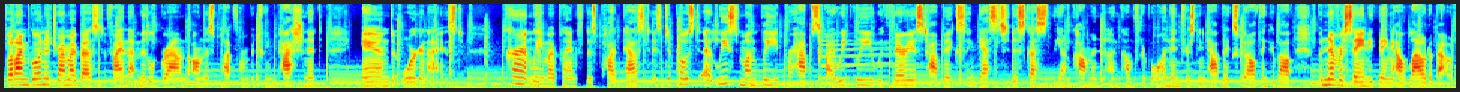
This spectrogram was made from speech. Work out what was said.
But I'm going to try my best to find that middle ground on this platform between passionate and organized. Currently, my plan for this podcast is to post at least monthly, perhaps bi weekly, with various topics and guests to discuss the uncommon, uncomfortable, and interesting topics we all think about but never say anything out loud about.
